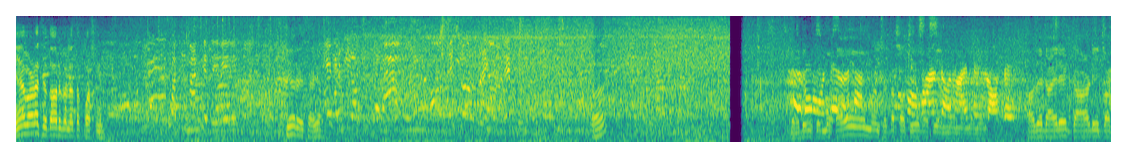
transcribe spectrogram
यहाँबाट थियो त अरू बेला त पस्ने। के रहेछ यो? हेडिङ टु मकाउ मान्छे त कति हो कति। अझै डाइरेक्ट गाडीबाट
